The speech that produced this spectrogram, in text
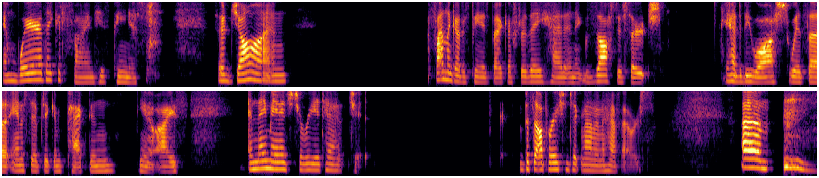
and where they could find his penis. so John finally got his penis back after they had an exhaustive search it had to be washed with uh, antiseptic and packed in, you know, ice. And they managed to reattach it. But the operation took nine and a half hours. Um,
